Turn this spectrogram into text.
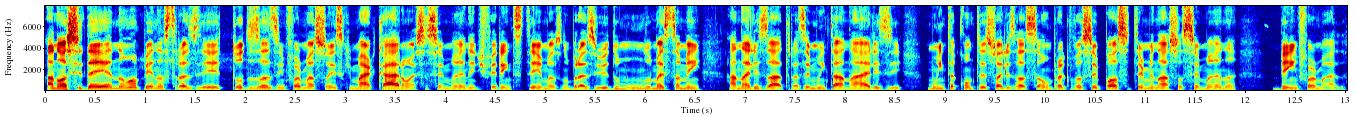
A nossa ideia é não apenas trazer todas as informações que marcaram essa semana em diferentes temas no Brasil e do mundo, mas também analisar, trazer muita análise, muita contextualização para que você possa terminar a sua semana bem informado.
